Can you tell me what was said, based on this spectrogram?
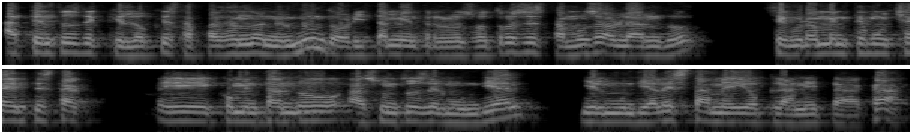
atentos de qué es lo que está pasando en el mundo. Ahorita, mientras nosotros estamos hablando, seguramente mucha gente está eh, comentando asuntos del mundial y el mundial está medio planeta acá.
